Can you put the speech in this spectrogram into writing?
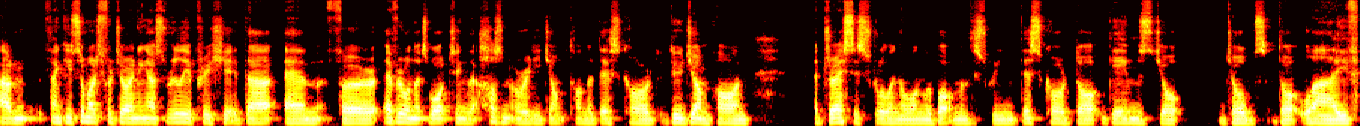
Thank you so much for joining us. Really appreciated that. Um, for everyone that's watching that hasn't already jumped on the Discord, do jump on. Address is scrolling along the bottom of the screen discord.gamesjobs.live.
